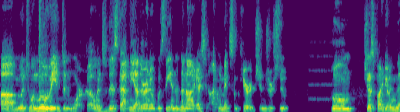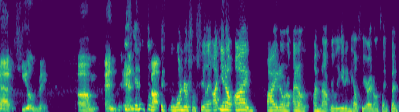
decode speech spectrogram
Um, we went to a movie. It didn't work. I went to this, that, and the other, and it was the end of the night. I said, "I'm going to make some carrot ginger soup." Boom! Just by doing that, healed me. Um, and and it is a, uh, it's a wonderful feeling. I, you know, I I don't know. I don't. I'm not really eating healthier. I don't think, but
